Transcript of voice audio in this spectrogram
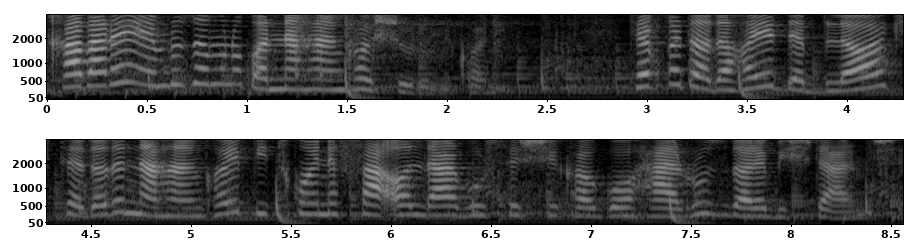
خبرهای امروزمون رو با نهنگ ها شروع می‌کنیم. طبق داده های The Block تعداد نهنگ های بیت کوین فعال در بورس شیکاگو هر روز داره بیشتر میشه.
